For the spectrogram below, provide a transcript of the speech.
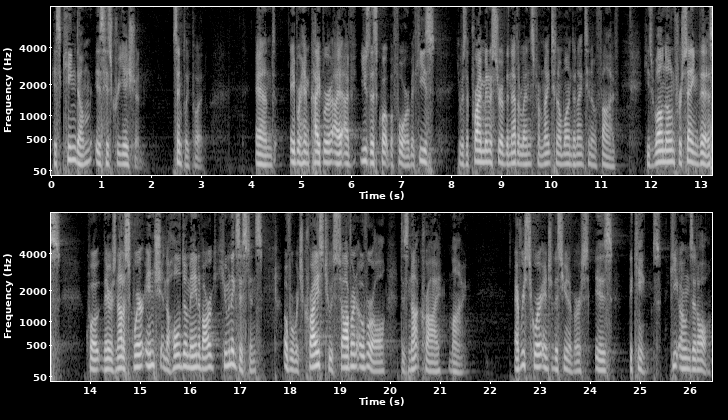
His kingdom is his creation, simply put. And Abraham Kuyper, I, have used this quote before, but he's, he was the prime minister of the Netherlands from 1901 to 1905. He's well known for saying this quote, There is not a square inch in the whole domain of our human existence over which Christ, who is sovereign over all, does not cry, Mine. Every square inch of this universe is the king's. He owns it all.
